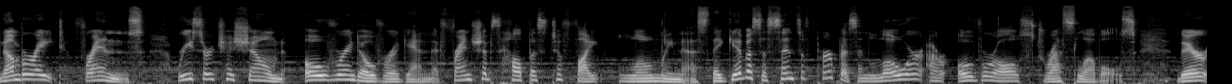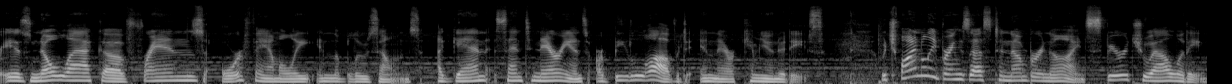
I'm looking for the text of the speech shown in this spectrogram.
Number eight, friends. Research has shown over and over again that friendships help us to fight loneliness. They give us a sense of purpose and lower our overall stress levels. There is no lack of friends or family in the blue zones. Again, centenarians are beloved in their communities. Which finally brings us to number nine spirituality.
